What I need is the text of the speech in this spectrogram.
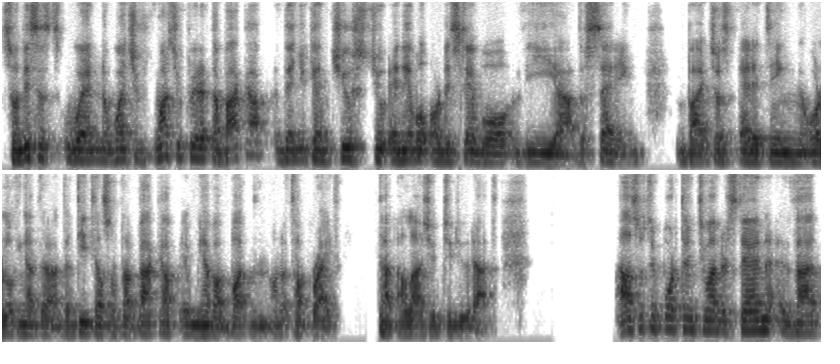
So this is when once you once you created the backup, then you can choose to enable or disable the uh, the setting by just editing or looking at the, the details of that backup. And we have a button on the top right that allows you to do that. Also, it's important to understand that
